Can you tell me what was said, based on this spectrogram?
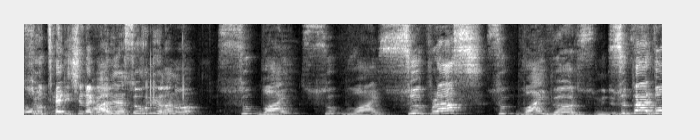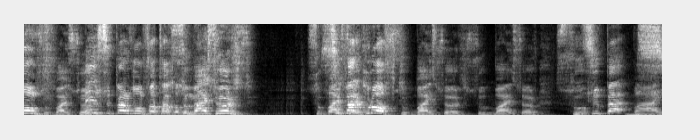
Onu ter içinde Abi kaldı. nasıl okunuyor lan o? Subway. Subway. Supras. Subwayverse müdür? Super Wolf. Subway Surf. Ne Super Wolf'a takıldım Subway ben. Surf. Subway Super Surf. Croft. Subway Surf. Subway Surf. Su Super. Subway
